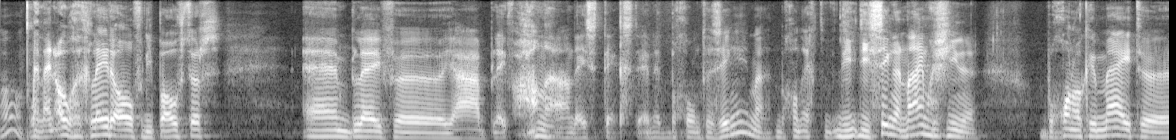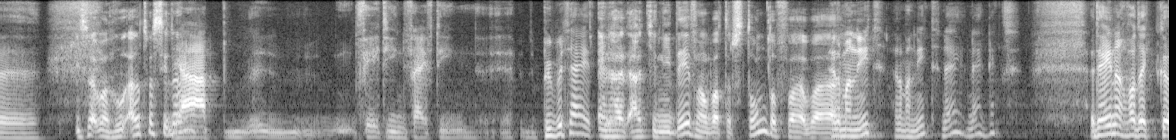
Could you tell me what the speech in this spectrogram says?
Oh. En mijn ogen gleden over die posters. En bleef, eh, ja, bleef hangen aan deze tekst. En het begon te zingen in me. Het begon echt, die, die zinger-naaimachine begon ook in mij te... Is dat, wel- hoe oud was hij dan? Ja, eh, 14, 15, eh, de puberteit. En had, had je een idee van wat er stond? Of wat- Helemaal niet, helemaal niet. Nee, nee, niks. Het enige wat ik eh,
